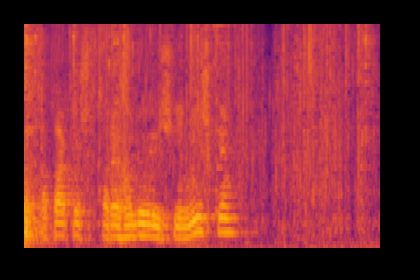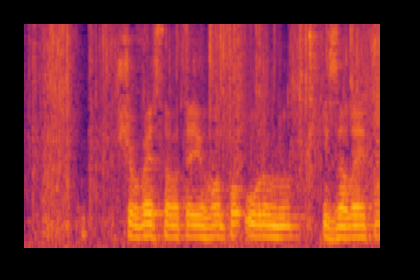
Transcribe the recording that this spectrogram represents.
а також регулюючі ніжки, щоб виставити його по уровню і залити.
